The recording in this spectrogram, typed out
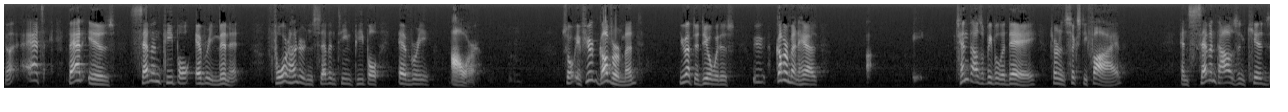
Now, that's, that is seven people every minute, 417 people every hour. So if your government you have to deal with this. Government has uh, 10,000 people a day turning 65 and 7,000 kids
